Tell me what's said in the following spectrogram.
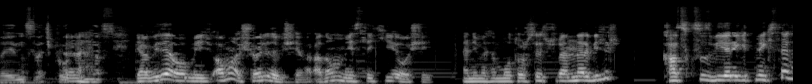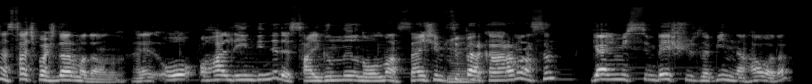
Dayının saç problemi nasıl? Ya bir de o mec- ama şöyle de bir şey var. Adamın mesleki o şey. Hani mesela motosiklet sürenler bilir. Kasksız bir yere gitmek istersen saç baş darmadan olur. Yani o o halde indiğinde de saygınlığın olmaz. Sen şimdi Hmm. süper kahramansın. Gelmişsin 500 ile 1000 ile havada.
